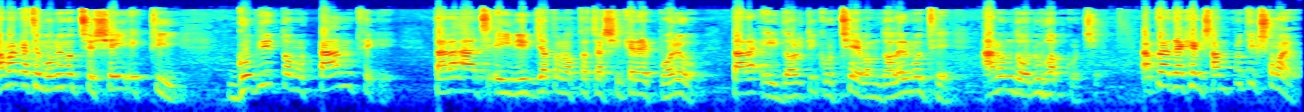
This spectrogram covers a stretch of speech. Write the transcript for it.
আমার কাছে মনে হচ্ছে সেই একটি গভীরতম টান থেকে তারা আজ এই নির্যাতন, অত্যাচার শিকারের পরেও তারা এই দলটি করছে এবং দলের মধ্যে আনন্দ অনুভব করছে। আপনারা দেখেন, সাম্প্রতিক সময়ও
